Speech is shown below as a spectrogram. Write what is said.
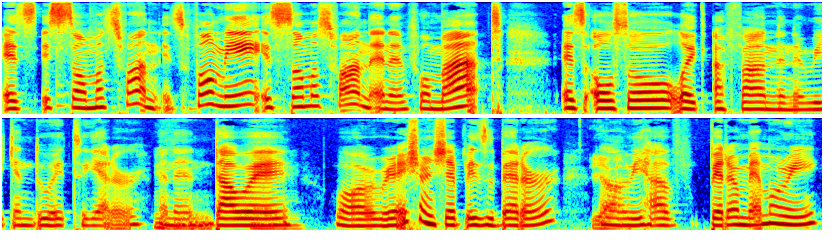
it's it's so much fun. It's for me it's so much fun. And then for matt it's also like a fun and then we can do it together. And then Mhm, that way mhm. well, our relationship is better. Yeah. Uh, we have better memory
